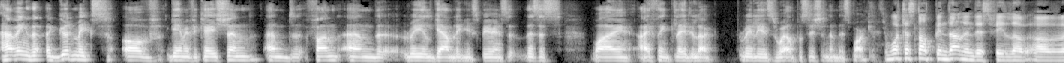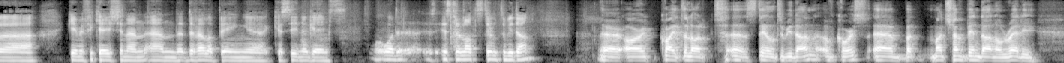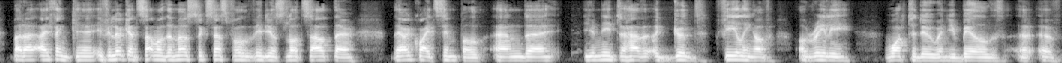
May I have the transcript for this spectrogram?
having the, a good mix of gamification and fun and real gambling experience. This is why I think Lady Luck really is well positioned in this market. What has not been done in this field of, of uh, gamification and and developing uh, casino games. What is, is there a lot still to be done? There are quite a lot uh, still to be done, of course, uh, but much have been done already. But I, I think uh, if you look at some of the most successful video slots out there, they are quite simple, and uh, you need to have a good feeling of of really what to do when you build a, a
